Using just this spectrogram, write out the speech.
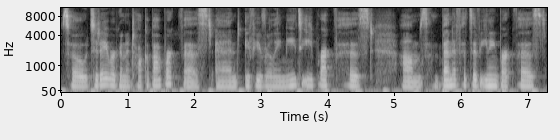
So today we're going to talk about breakfast and if you really need to eat breakfast, um, some benefits of eating breakfast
